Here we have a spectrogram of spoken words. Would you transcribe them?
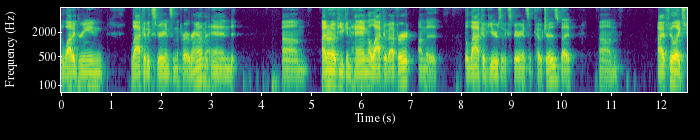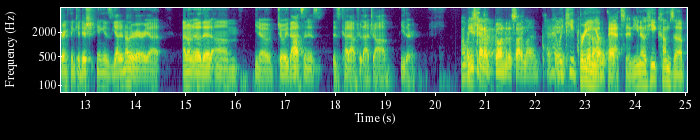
A lot of green, lack of experience in the program, and um, I don't know if you can hang a lack of effort on the the lack of years of experience of coaches, but um, I feel like strength and conditioning is yet another area. I don't know that um, you know Joey Batson is is cut out for that job either. Well, we He's keep- kind of going to the sideline. I think. we keep He had a bringing heart up. Batson. You know, he comes up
